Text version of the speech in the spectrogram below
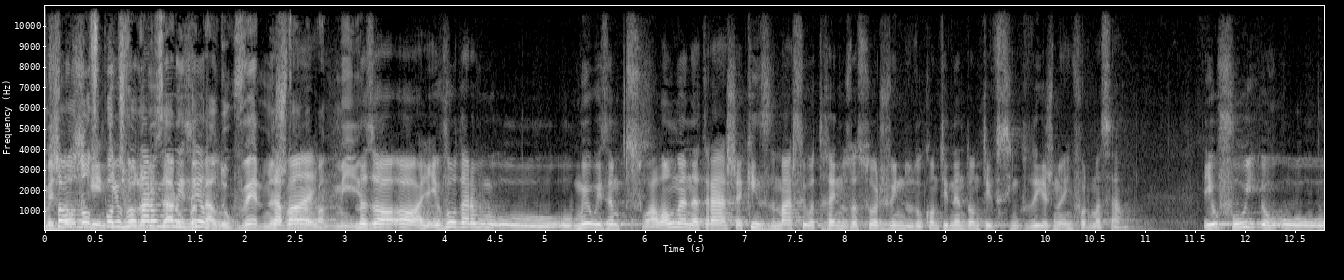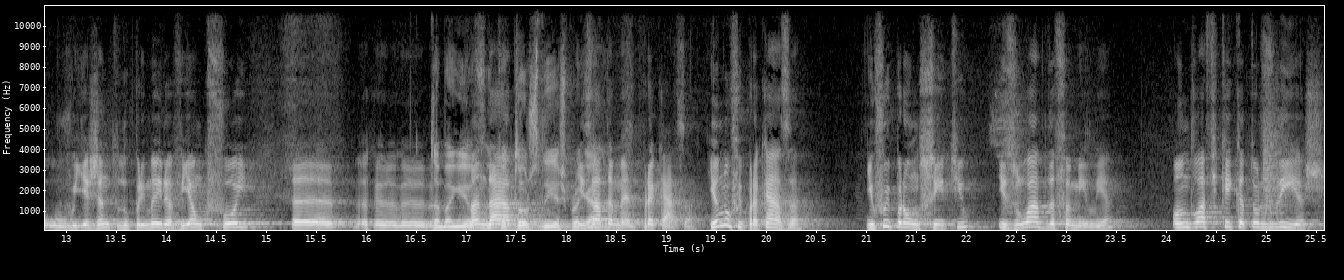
mas só não- o não se seguinte, pode eu vou dar o meu o papel exemplo. do governo na Tá gestão da bem, pandemia. Mas olha, eu vou dar o, o- o meu exemplo pessoal. Há um ano atrás, a 15 de março, eu aterrei nos Açores, vindo do continente onde tive cinco dias na informação. Eu fui o, o- o viajante do primeiro avião que foi eh, Também eu, fui mandado 14 dias para casa. Exatamente, para casa. Eu não fui para casa. Eu fui para um sítio isolado da família, onde lá fiquei 14 dias.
